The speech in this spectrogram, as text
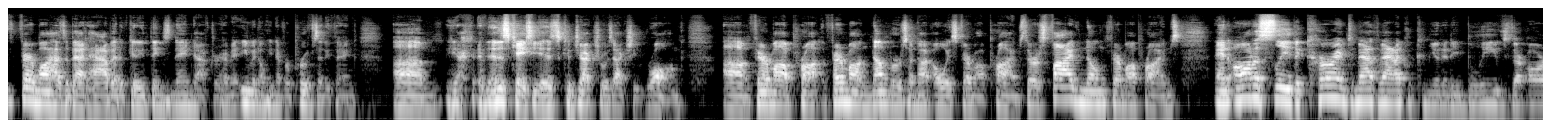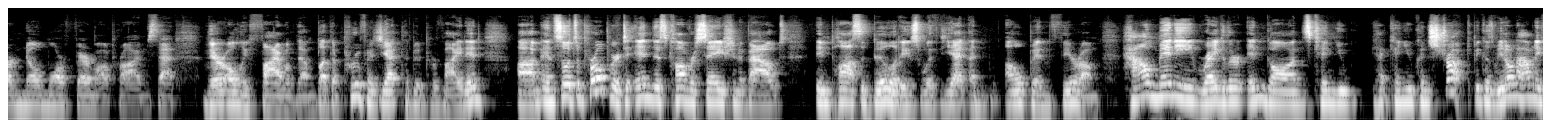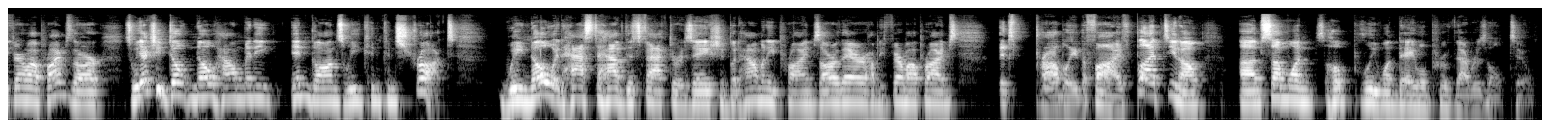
Fermat has a bad habit of getting things named after him, even though he never proves anything. Um, in this case, his conjecture was actually wrong. Um, Fermat, Fermat numbers are not always Fermat primes. There's five known Fermat primes, and honestly, the current mathematical community believes there are no more Fermat primes, that there are only five of them, but the proof has yet to be provided. Um, and so it's appropriate to end this conversation about impossibilities with yet an open theorem. How many regular n-gons can you can you construct? Because we don't know how many Fermat primes there are, so we actually don't know how many n-gons we can construct we know it has to have this factorization, but how many primes are there? How many Fermat primes? It's probably the five, but you know, um, someone hopefully one day will prove that result too.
